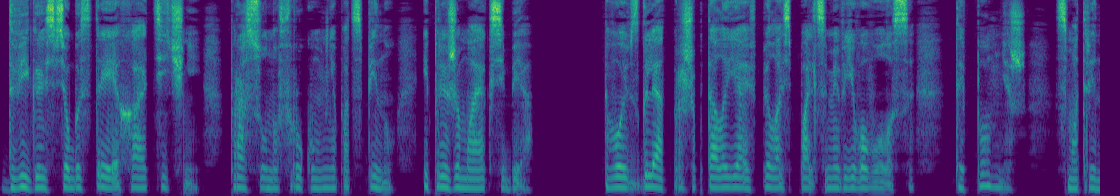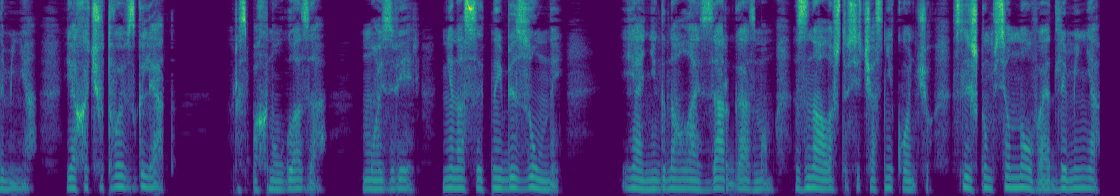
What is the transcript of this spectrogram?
двигаясь все быстрее, хаотичней, просунув руку мне под спину и прижимая к себе. «Твой взгляд», — прошептала я и впилась пальцами в его волосы. «Ты помнишь? Смотри на меня. Я хочу твой взгляд». Распахнул глаза. Мой зверь, ненасытный, безумный. Я не гналась за оргазмом, знала, что сейчас не кончу. Слишком все новое для меня.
